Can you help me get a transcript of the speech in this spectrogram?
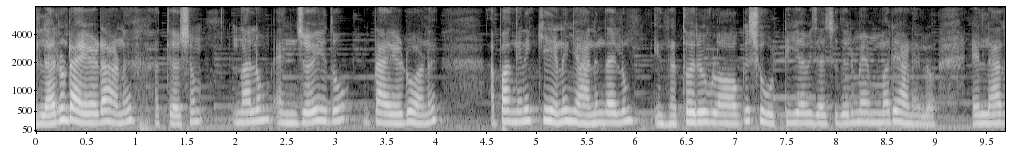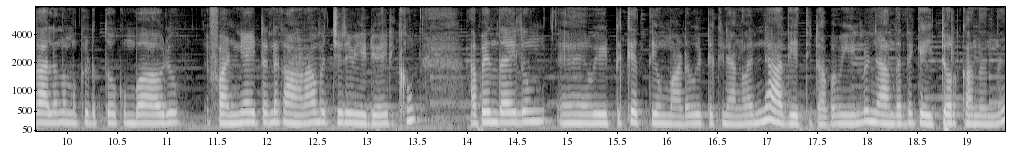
എല്ലാവരും ടയേർഡാണ് അത്യാവശ്യം എന്നാലും എൻജോയ് ചെയ്തു ടയേർഡുമാണ് അപ്പോൾ അങ്ങനെയൊക്കെയാണ് ഞാനെന്തായാലും ഇന്നത്തെ ഒരു വ്ളോഗ് ഷൂട്ട് ചെയ്യുക വിചാരിച്ചത് ഒരു മെമ്മറി ആണല്ലോ. എല്ലാ കാലം നമുക്ക് എടുത്തു നോക്കുമ്പോൾ ആ ഒരു ഫണ്ണി ആയിട്ട് തന്നെ കാണാൻ പറ്റിയൊരു വീഡിയോ ആയിരിക്കും. അപ്പോൾ എന്തായാലും വീട്ടിലേക്ക് എത്തി ഉമ്മയുടെ വീട്ടിലേക്ക് ഞങ്ങൾ തന്നെ ആദ്യം എത്തിട്ടോ. അപ്പോൾ വീണ്ടും ഞാൻ തന്നെ ഗേറ്റ് തുറക്കാൻ നിന്ന്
